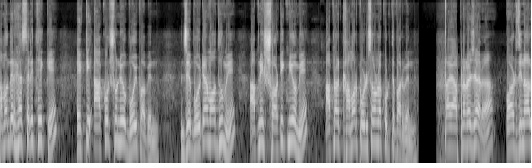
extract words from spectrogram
আমাদের হ্যাসারি থেকে একটি আকর্ষণীয় বই পাবেন। যে বইটার মাধ্যমে আপনি সঠিক নিয়মে আপনার খামার পরিচালনা করতে পারবেন। তাই আপনারা যারা অরিজিনাল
